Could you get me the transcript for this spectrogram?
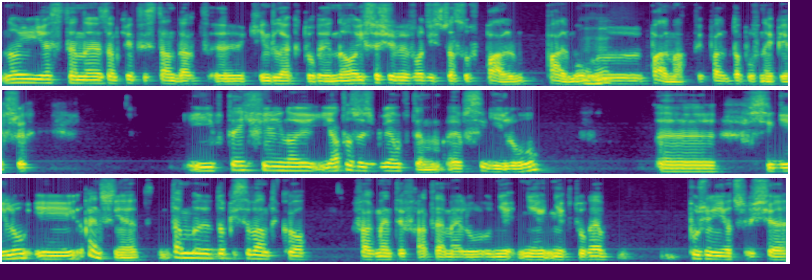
No i jest ten e, zamknięty standard e, Kindle, który no jeszcze się wywodzi z czasów Palm, Palmu, mhm. E, Palma, tych Palm topów najpierwszych. I w tej chwili, no ja to rzeźbiłem w tym, w Sigilu, w Sigilu i ręcznie. Tam dopisywałem tylko fragmenty w HTML-u, nie, nie, niektóre. Później oczywiście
